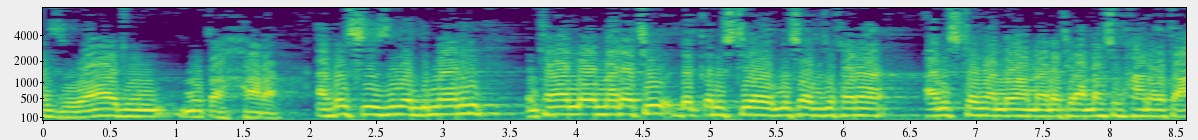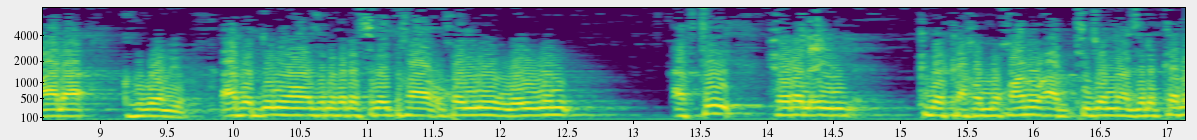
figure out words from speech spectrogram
ኣዝዋጅ ሙጠሃራ ኣብ ርእሲ እዚ ወ ድማ እንታይ ኣለዎም ማለት እዩ ደቂ ኣንስትዮ ምስኦም ዝኾና ኣንስቶም ኣለዋ ማለት እዩ ኣላ ስብሓን ወተላ ክህቦም እዩ ኣብ ኣዱንያ ዝነበረት ሰበይትኻ ኮይኑ ወይ ውን ኣብቲ ሑረልዒን ክበካ ከም ምኳኑ ኣብቲ ጀና ዝርከባ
